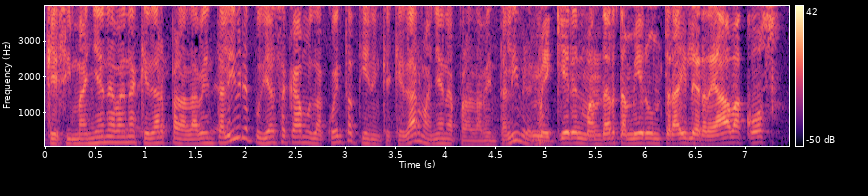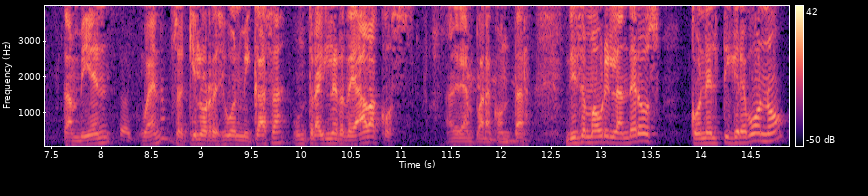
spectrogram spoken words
que si mañana van a quedar para la venta libre, pues ya sacamos la cuenta, tienen que quedar mañana para la venta libre. ¿no? Me quieren mandar también un tráiler de Abacos. También, bueno, pues aquí lo recibo en mi casa. Un tráiler de Abacos, Adrián, para contar. Dice Mauri Landeros, con el Tigrebono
